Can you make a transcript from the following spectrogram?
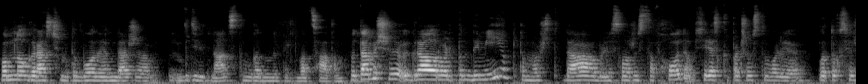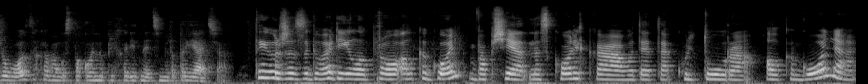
во много раз, чем это было, наверное, даже в девятнадцатом году, например, в двадцатом. Но там еще играла роль пандемия, потому что, да, были сложности со входом. Все резко почувствовали глоток свежего воздуха и могут спокойно приходить на эти мероприятия. Ты уже заговорила про алкоголь. Вообще, насколько вот эта культура алкоголя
